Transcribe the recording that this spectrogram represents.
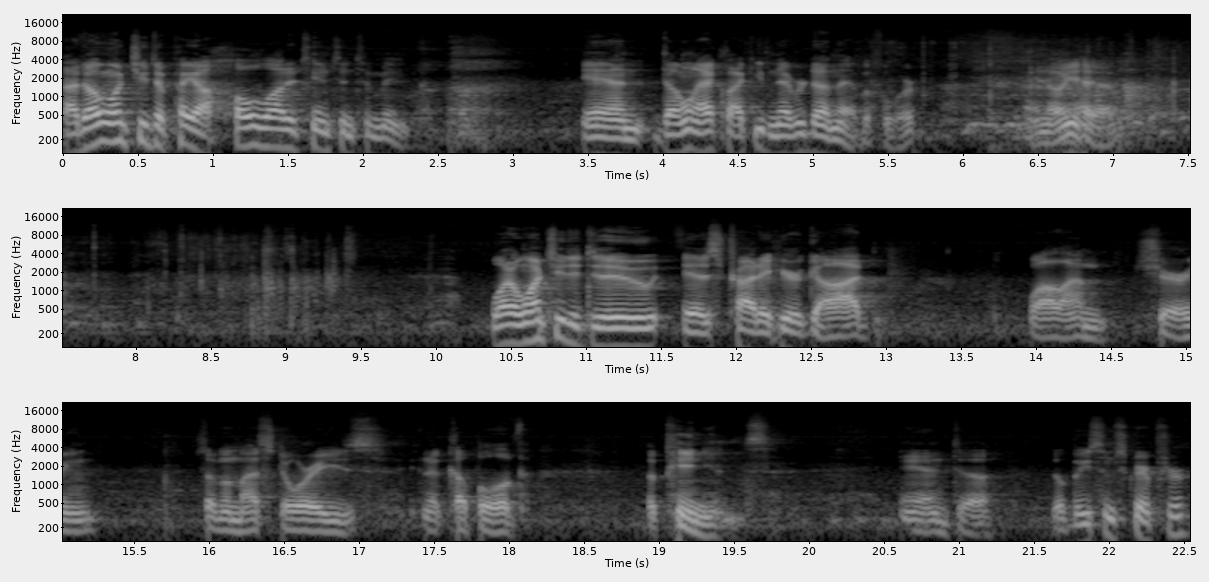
I don't want you to pay a whole lot of attention to me. And don't act like you've never done that before. I know you have. What I want you to do is try to hear God while I'm sharing some of my stories and a couple of opinions. And uh, there'll be some scripture,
